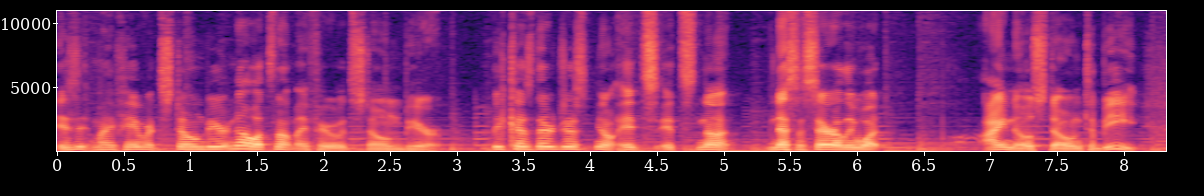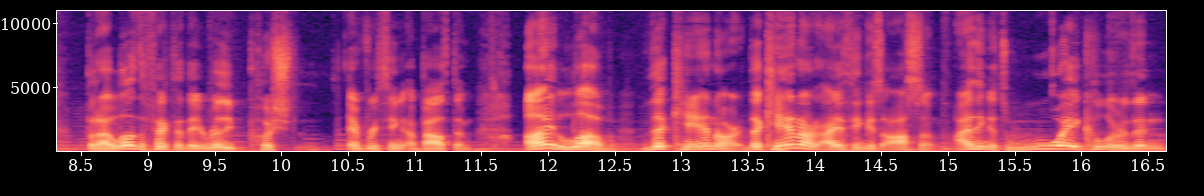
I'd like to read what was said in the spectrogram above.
Is it my favorite stone beer? No, it's not my favorite stone beer because they're just, you know, it's it's not necessarily what I know stone to be. But I love the fact that they really pushed everything about them. I love the can art. The can art I think is awesome. I think it's way cooler than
